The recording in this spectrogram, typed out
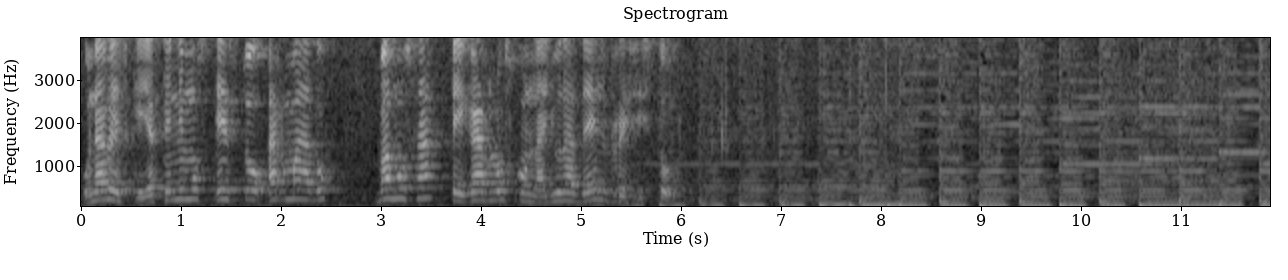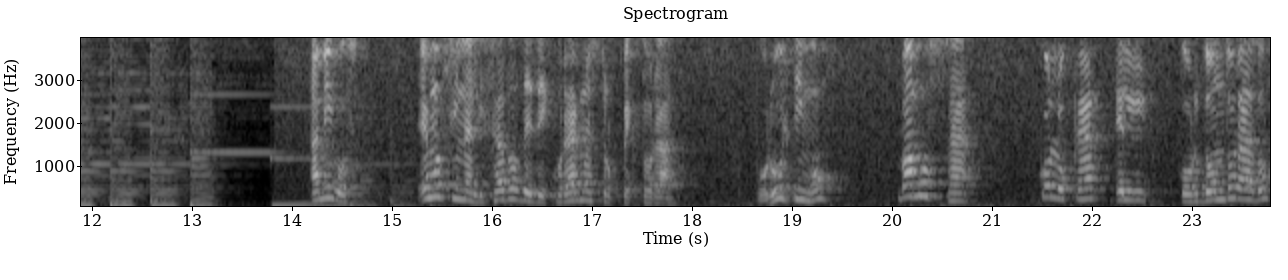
Una vez que ya tenemos esto armado, vamos a pegarlos con la ayuda del resistor. Amigos, hemos finalizado de decorar nuestro pectoral. Por último, vamos a colocar el cordón dorado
